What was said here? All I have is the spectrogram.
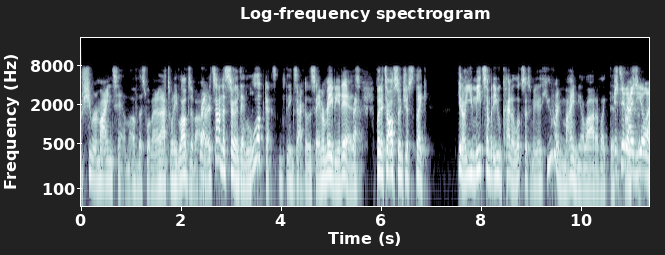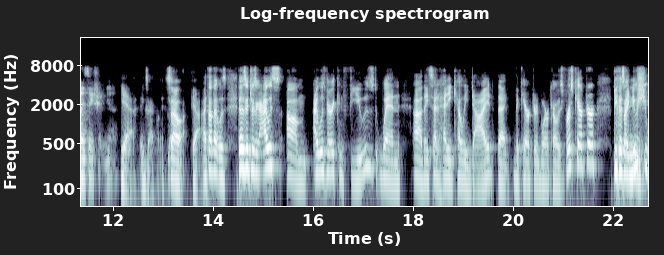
she reminds him of this woman and that's what he loves about right. her it's not necessarily they looked exactly the same or maybe it is right. but it's also just like you know, you meet somebody who kind of looks like somebody. You remind me a lot of like this. It's person. an idealization, yeah. Yeah, exactly. Yeah. So yeah, I thought that was that was interesting. I was um I was very confused when uh, they said Hetty Kelly died, that the character Moira Kelly's first character, because I knew mm. she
